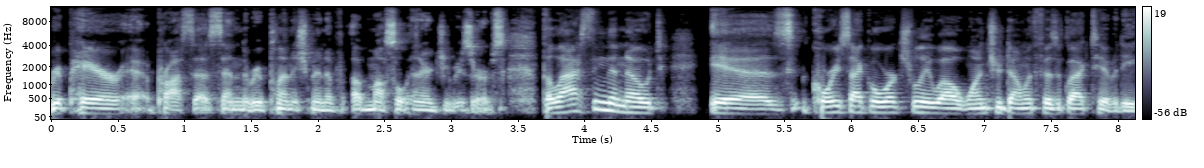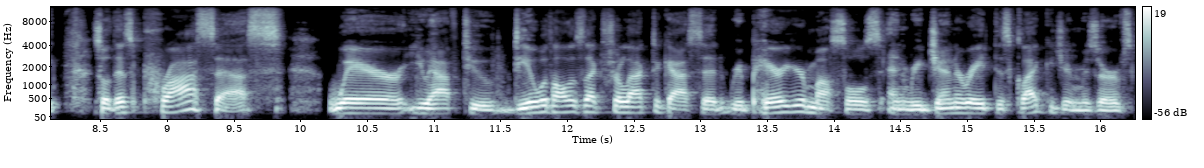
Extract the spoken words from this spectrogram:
repair uh, process and the replenishment of, of muscle energy reserves. The last thing to note is Cori cycle works really well once you're done with physical activity. So this process where you have to deal with all this extra lactic acid, repair your muscles, and regenerate this glycogen reserves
